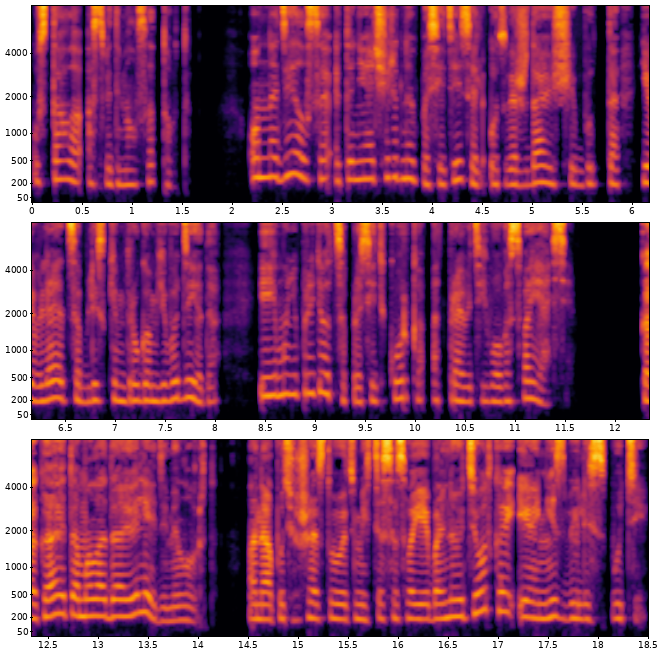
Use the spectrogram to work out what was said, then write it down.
Устало осведомился тот. Он надеялся, это не очередной посетитель, утверждающий, будто является близким другом его деда, и ему не придется просить Корка отправить его во свояси. «Какая-то молодая леди, милорд. Она путешествует вместе со своей больной теткой, и они сбились с пути.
